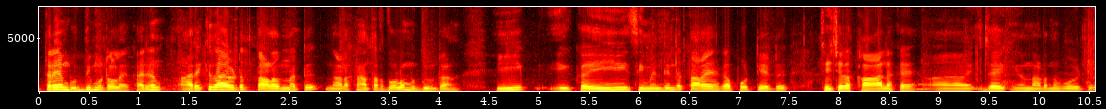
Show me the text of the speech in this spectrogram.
ഇത്രയും ബുദ്ധിമുട്ടുള്ള കാര്യം അരയ്ക്ക് താഴോട്ട് തളർന്നിട്ട് നടക്കാൻ അത്രത്തോളം ബുദ്ധിമുട്ടാണ്. ഈ ഈ ഈ സിമെന്റിന്റെ തറയൊക്കെ പൊട്ടിയിട്ട് ചേച്ചിയുടെ കാലൊക്കെ ഇത് ഇങ്ങനെ നടന്നു പോയിട്ട്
